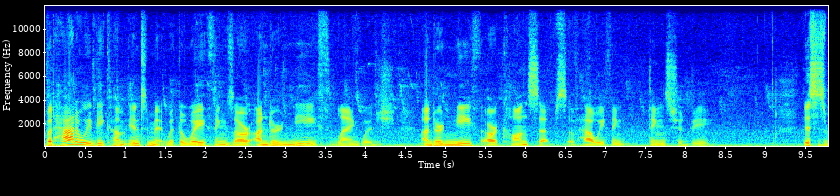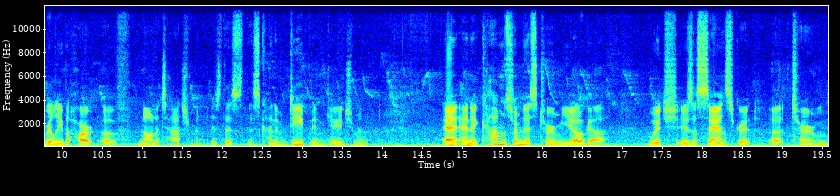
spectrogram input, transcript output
But how do we become intimate with the way things are underneath language, underneath our concepts of how we think things should be. This is really the heart of non-attachment, is this, this kind of deep engagement. And, and it comes from this term yoga, which is a Sanskrit uh, term,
